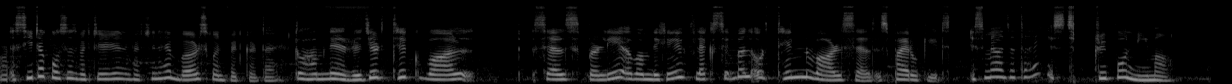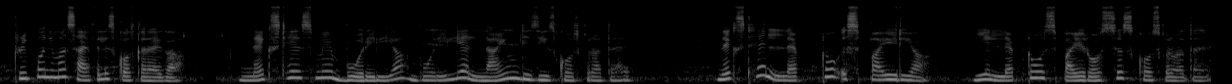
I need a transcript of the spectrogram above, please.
और सीटाकोसिस बैक्टीरियल इन्फेक्शन है बर्ड्स को इन्फेक्ट करता है। तो हमने रिजिड थिक वाल सेल्स पढ़ लिए, अब हम देखेंगे फ्लेक्सिबल और थिन वाल सेल्स स्पायरोकीट्स इसमें आ जाता है ट्रिपोनीमा ट्रिपोनीमा साइफिलिस कॉज कराएगा। नेक्स्ट है इसमें borrelia borrelia lyme disease cause कराता है। नेक्स्ट है लेप्टोस्पायरिया ये लेप्टोस्पायरोसिस कॉज करवाता है।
